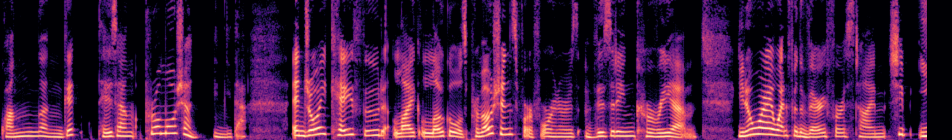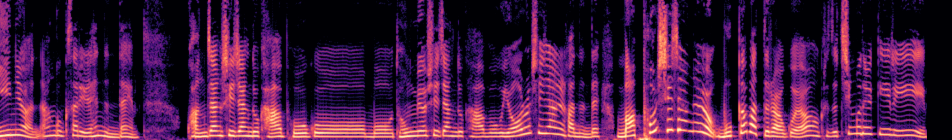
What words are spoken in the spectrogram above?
관광객 대상 프로모션입니다. Enjoy K-food like locals. Promotions for foreigners visiting Korea. You know where I went for the very first time? 12년 한국살이를 했는데 광장시장도 가보고 뭐 동묘시장도 가보고 여러 시장을 갔는데 마포시장을 못 가봤더라고요. 그래서 친구들끼리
